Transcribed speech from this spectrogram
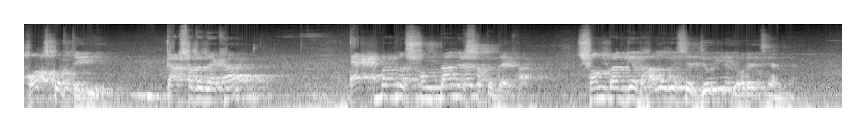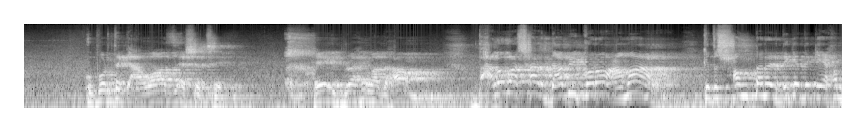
হজ করতে গিয়ে। কার সাথে দেখা? একমাত্র সন্তানের সাথে দেখা। সন্তানকে ভালোবেসে জড়িয়ে ধরেছেন। উপর থেকে আওয়াজ এসেছে। হে ইব্রাহিম আদহাম, ভালোবাসার দাবি করো আমার, কিন্তু সন্তানের দিকে দিকে এখন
